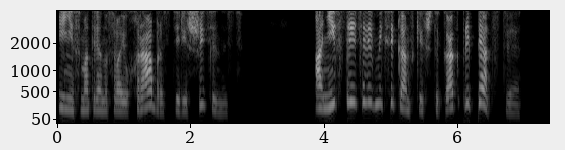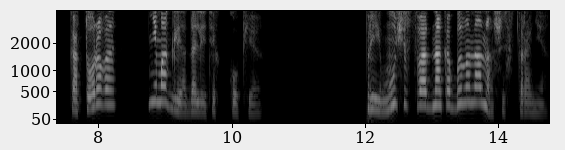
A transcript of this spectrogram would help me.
И, несмотря на свою храбрость и решительность, они встретили в мексиканских штыках препятствие, которого не могли одолеть их копья. Преимущество, однако, было на нашей стороне.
